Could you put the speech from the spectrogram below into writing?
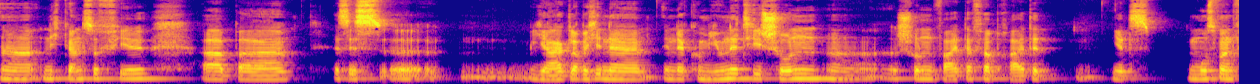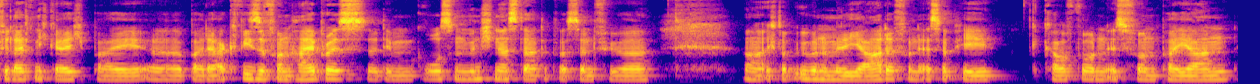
äh, nicht ganz so viel. Aber es ist, äh, ja, glaube ich, in der, in der Community schon, äh, schon weiter verbreitet. Jetzt muss man vielleicht nicht gleich bei, äh, bei der Akquise von Hybris, äh, dem großen Münchner Startup, was dann für, äh, ich glaube, über eine Milliarde von der SAP gekauft worden ist vor ein paar Jahren,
